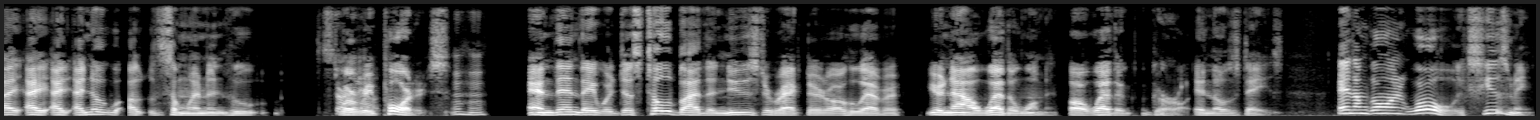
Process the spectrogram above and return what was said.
I I I- know uh, some women who Started were out. reporters, Mhm. and then they were just told by the news director or whoever, "You're now a weather woman or weather girl." In those days, and I'm going, "Whoa, excuse me."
